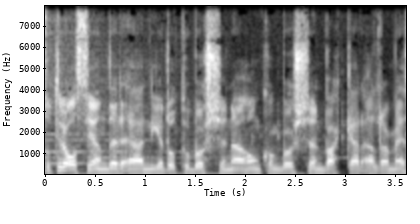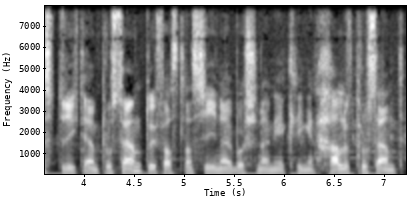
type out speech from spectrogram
Så till Asien där det är nedåt på börserna. Hongkongbörsen backar allra mest, drygt 1% och i Fastlandskina är börserna ner kring en halv procent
